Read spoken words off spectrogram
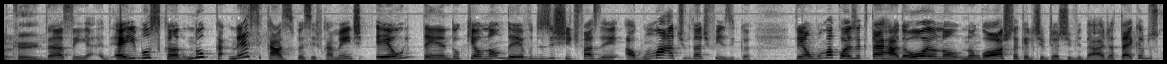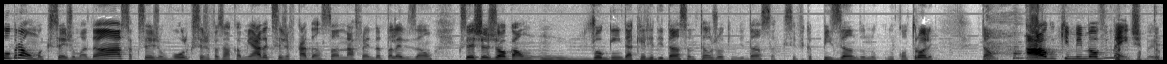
Ok. Então, assim, é- ir buscando. No nesse caso especificamente, eu entendo que eu não devo desistir de fazer alguma atividade física. Tem alguma coisa que tá errada, ou eu não, não gosto daquele tipo de atividade, até que eu descubra uma, que seja uma dança, que seja um vôlei, que seja fazer uma caminhada, que seja ficar dançando na frente da televisão, que seja jogar um, um joguinho daquele de dança. Não tem um joguinho de dança que você fica pisando no, no controle? Então, algo que me movimente. Eu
